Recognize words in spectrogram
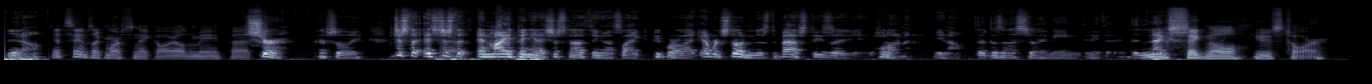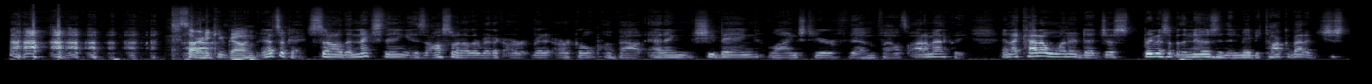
You know? It seems like more snake oil to me, but Sure. Absolutely. Just a, it's just a, in my opinion, it's just another thing that's like people are like Edward Snowden is the best. He's a hold on a minute. You know that doesn't necessarily mean anything. The use next signal, use Tor. That's Sorry, keep going. That's okay. So the next thing is also another Reddit, ar- Reddit article about adding shebang lines to your Vim files automatically. And I kind of wanted to just bring this up in the news and then maybe talk about it just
